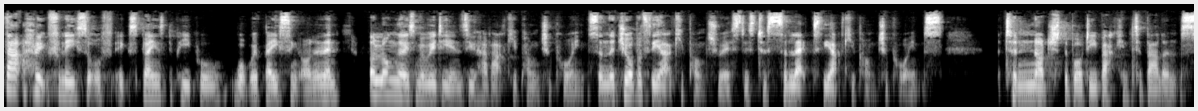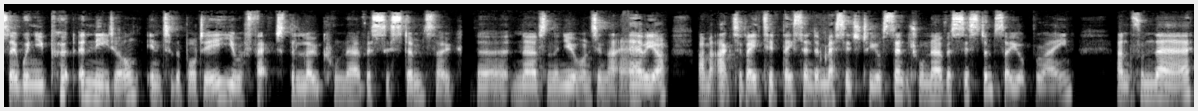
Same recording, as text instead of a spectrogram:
That hopefully sort of explains to people what we're basing on. And then along those meridians, you have acupuncture points. And the job of the acupuncturist is to select the acupuncture points to nudge the body back into balance. So when you put a needle into the body, you affect the local nervous system. So the nerves and the neurons in that area um, are activated. They send a message to your central nervous system, so your brain and from there,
